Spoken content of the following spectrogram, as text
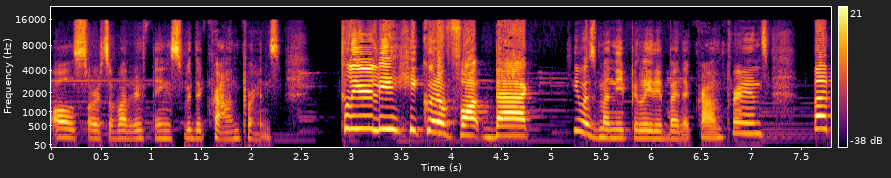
all sorts of other things with the crown prince. Clearly, he could have fought back. He was manipulated by the crown prince, but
